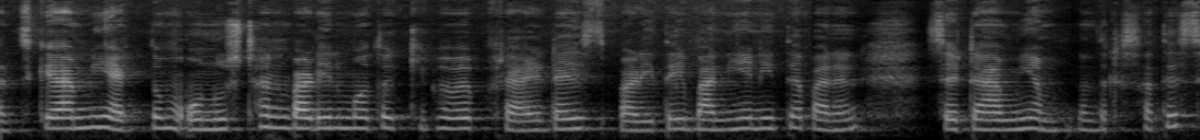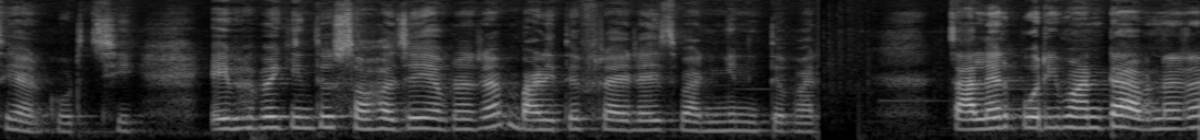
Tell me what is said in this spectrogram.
আজকে আমি একদম অনুষ্ঠান বাড়ির মতো কীভাবে ফ্রায়েড রাইস বাড়িতেই বানিয়ে নিতে পারেন, সেটা আমি আপনাদের সাথে শেয়ার করছি। এইভাবে কিন্তু সহজেই আপনারা বাড়িতে ফ্রায়েড রাইস বানিয়ে নিতে পারেন। চালের পরিমাণটা আপনারা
